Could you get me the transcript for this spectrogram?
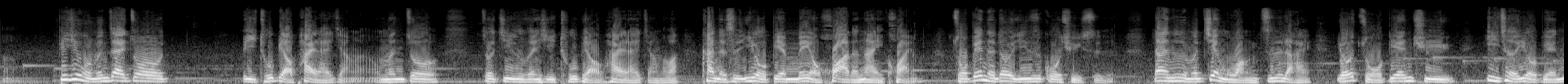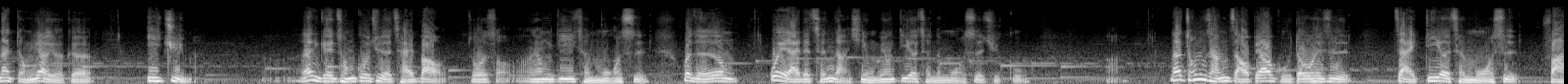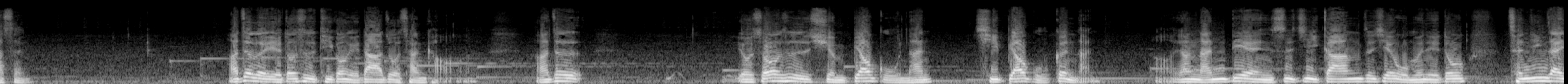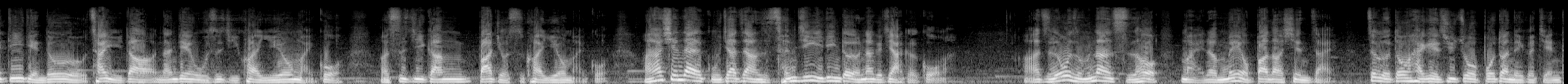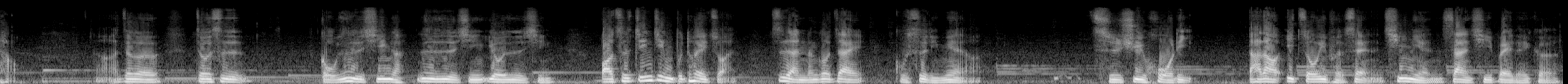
啊。毕竟我们在做以图表派来讲啊，我们做做技术分析图表派来讲的话，看的是右边没有画的那一块嘛，左边的都已经是过去式，但是什么见往之来，由左边去预测右边，那总要有个依据嘛。那你可以从过去的财报着手，用第一层模式，或者用未来的成长性，我们用第二层的模式去估。啊，那通常找标股都会是在第二层模式发生。啊，这个也都是提供给大家做参考啊。啊，这有时候是选标股难，其标股更难。啊，像南电、世纪钢这些，我们也都曾经在低点都有参与到。南电五十几块也有买过，啊，世纪钢八九十块也有买过。啊，它现在的股价这样子，曾经一定都有那个价格过嘛。啊，只是为什么那时候买了没有报到现在，这个都还可以去做波段的一个检讨。啊，这个就是苟日新啊，日日新又日新，保持精进不退转，自然能够在股市里面啊持续获利，达到一周一 percent，七年三十七倍的一个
